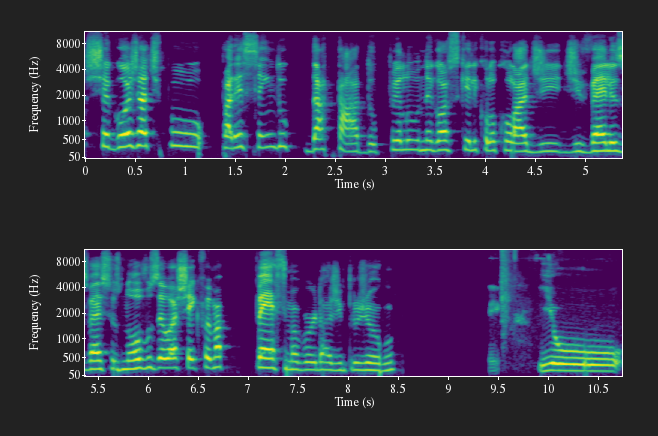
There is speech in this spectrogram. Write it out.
chegou já, tipo, parecendo datado pelo negócio que ele colocou lá de, de velhos versus novos. Eu achei que foi uma péssima abordagem pro jogo. E o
